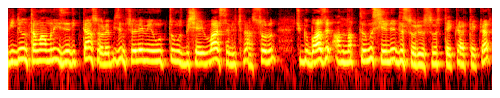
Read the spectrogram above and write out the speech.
Videonun tamamını izledikten sonra bizim söylemeyi unuttuğumuz bir şey varsa lütfen sorun. Çünkü bazen anlattığımız şeyleri de soruyorsunuz tekrar tekrar.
